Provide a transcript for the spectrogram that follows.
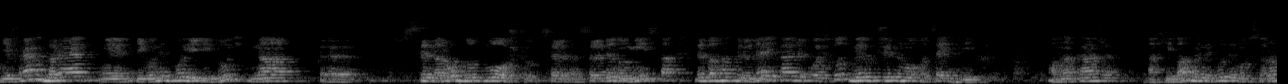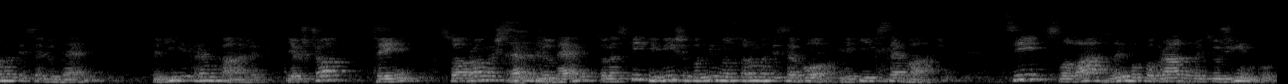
Єфрем бере, е, і вони двоє йдуть на е, площу середину міста, де багато людей каже, ось тут ми вчинимо оцей гріх. А вона каже: а хіба ми не будемо соромитися людей? Тоді Єфрем каже: якщо ти соромишся людей, то наскільки більше потрібно соромитися Бога, який все бачить. Ці слова глибоко вразили цю жінку,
